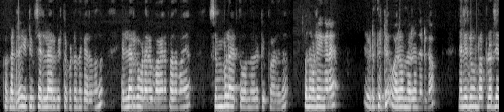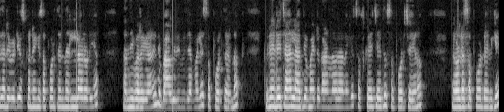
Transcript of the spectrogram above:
അപ്പോൾ കണ്ടില്ല ഈ ടിപ്സ് എല്ലാവർക്കും ഇഷ്ടപ്പെട്ടെന്ന് കരുതുന്നത് എല്ലാവർക്കും വളരെ ഉപകാരപ്രദമായ സിമ്പിളായിട്ട് തോന്നുന്ന ഒരു ടിപ്പാണിത് അപ്പോൾ നമ്മൾ ഇങ്ങനെ എടുത്തിട്ട് ഓരോന്നോരോന്ന് എടുക്കാം. ഞാൻ ഇതിനു മുമ്പ് അപ്ലോഡ് ചെയ്ത എന്റെ വീഡിയോസ് കണ്ടെങ്കിൽ സപ്പോർട്ട് തരുന്ന എല്ലാവരോടും ഞാൻ നന്ദി പറയുകയാണ്. ഭാവിയിലും ഇതേപോലെ സപ്പോർട്ട് തരണം. പിന്നെ എന്റെ ചാനൽ ആദ്യമായിട്ട് കാണുന്നവരാണെങ്കിൽ സബ്സ്ക്രൈബ് ചെയ്ത് സപ്പോർട്ട് ചെയ്യണം. നിങ്ങളുടെ സപ്പോർട്ട് എനിക്ക്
